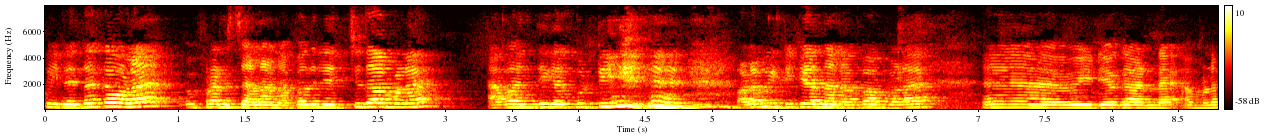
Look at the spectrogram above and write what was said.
പിന്നെ ഇതൊക്കെ ഓളെ ഫ്രണ്ട്സുകളാണ് അപ്പൊ അത് ലച്ചു നമ്മളെ അവന്തിക കുട്ടി. അവളെ വീട്ടിക്ക് വന്നാണ് അപ്പൊ നമ്മളെ വീഡിയോ കാണുന്ന നമ്മളെ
